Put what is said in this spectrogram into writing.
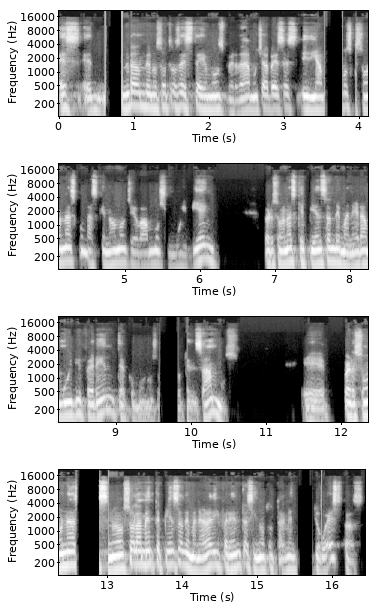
es, es, donde nosotros estemos, ¿verdad? Muchas veces lidiamos con personas con las que no nos llevamos muy bien, personas que piensan de manera muy diferente a como nosotros pensamos, eh, personas no solamente piensan de manera diferente, sino totalmente opuestas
